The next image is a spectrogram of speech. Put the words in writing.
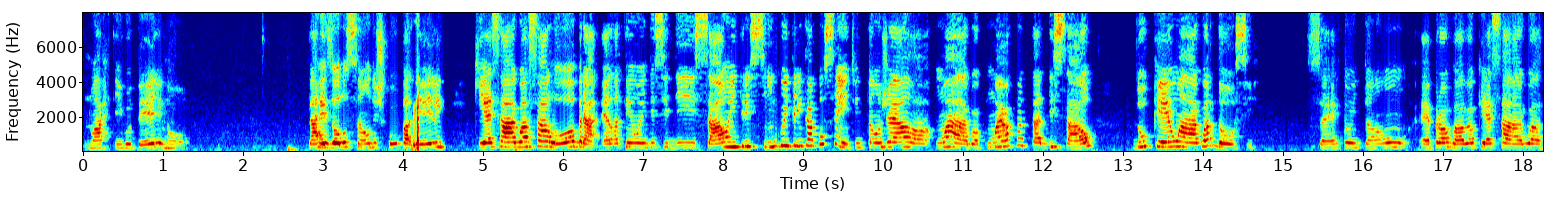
no artigo dele, no, na resolução, desculpa, dele, que essa água salobra, ela tem um índice de sal entre 5% e 30%. Então, já é uma água com maior quantidade de sal do que uma água doce certo? Então, é provável que essa água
